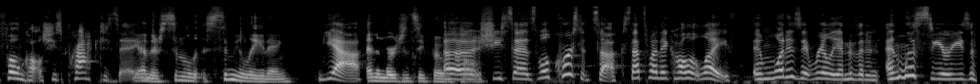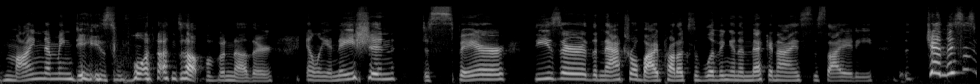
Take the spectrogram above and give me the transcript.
phone call. She's practicing. Yeah, they're simula- simulating yeah. an emergency phone Uh, call. she says, Well, of course it sucks. That's why they call it life. And what is it really under than an endless series of mind numbing days, one on top of another? Alienation, despair. These are the natural byproducts of living in a mechanized society. Jen, this is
